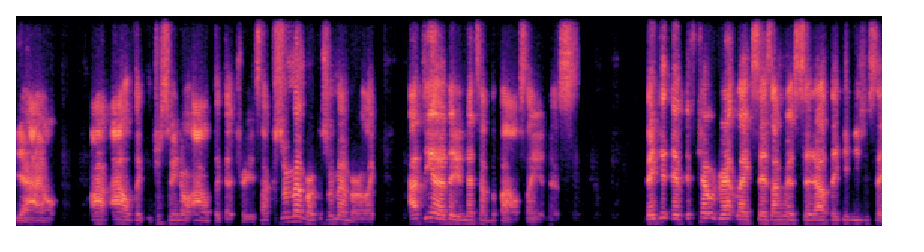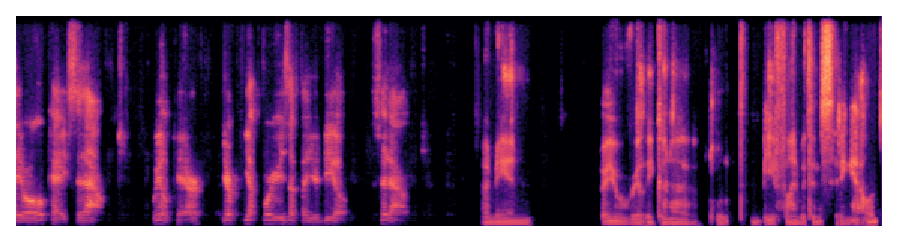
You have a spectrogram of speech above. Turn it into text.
Yeah, I don't. I, I don't think. Just so you know, I don't think that trade is not. Because remember, because remember, like at the end of the day, the Nets have the final say in this. They can, if, if Kevin Durant like says I'm going to sit out, they can easily say, "Oh, okay, sit out. We don't care. You're you got four years left on your deal. Sit out." I mean, are you really gonna be fine with him sitting out?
